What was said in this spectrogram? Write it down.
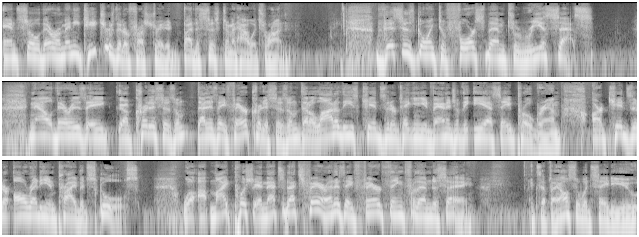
And so there are many teachers that are frustrated by the system and how it's run. This is going to force them to reassess. Now, there is a, a, criticism, that is a fair criticism, that a lot of these kids that are taking advantage of the ESA program are kids that are already in private schools. Well, uh, my push, and that's, that's fair. That is a fair thing for them to say. Except I also would say to you,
